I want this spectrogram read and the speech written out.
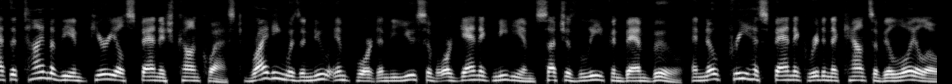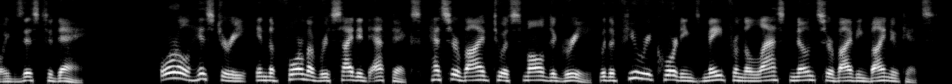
At the time of the imperial Spanish conquest, writing was a new import and the use of organic mediums such as leaf and bamboo, and no pre-Hispanic written accounts of Iloilo exist today. Oral history, in the form of recited epics, has survived to a small degree, with a few recordings made from the last known surviving Binuquits.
